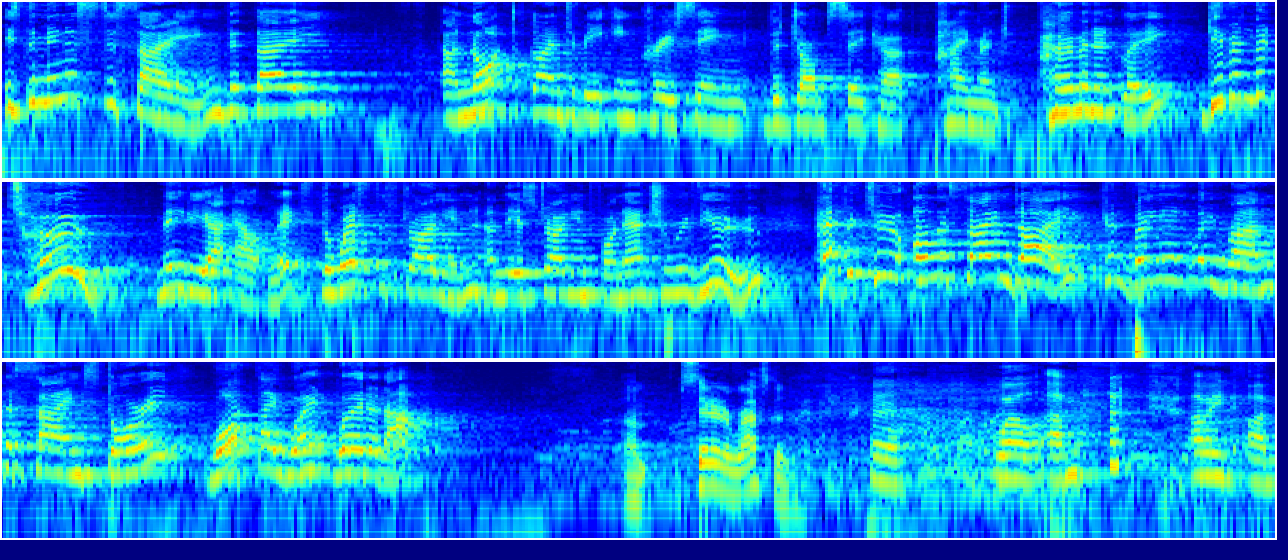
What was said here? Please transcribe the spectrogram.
Is the minister saying that they are not going to be increasing the job seeker payment permanently, given that two media outlets, the West Australian and the Australian Financial Review, happened to, on the same day, conveniently run the same story? What, they weren't worded up? Um, Senator Ruston. Well, um, I mean, um,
